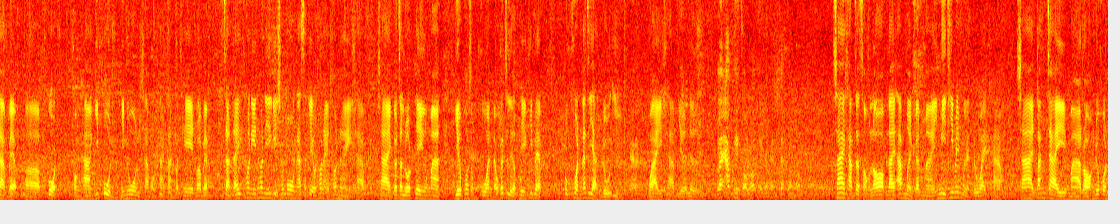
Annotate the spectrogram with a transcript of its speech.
จากแบบเอ่อกฎของทางญี่ปุ่นที่นู่นครับของทางต่างประเทศว่าแบบจัดได้เท่านี้เท่านี้กี่ชั่วโมงนะสเกลเท่าไหนเท่าไหนครับใช่ก็จะลดเพลงลงมาเยอะพอสมควรแต่ว่าก็จะเหลือเพลงที่แบบ ทุกคนน่าจะอยากดูอีกอ่าไว้ครับ เยอะเลย ไลน์อัพเพลงสองรอบเหมือนกันไหมจัดสองรอบใช่ครับจะสองรอบไลน์อัพเหมือนกันไหมมีที่ไม่เหมือนด้วยครับ ใช่ตั้งใจมาร้องให้ทุกคน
